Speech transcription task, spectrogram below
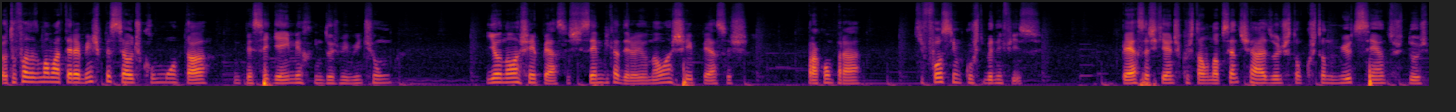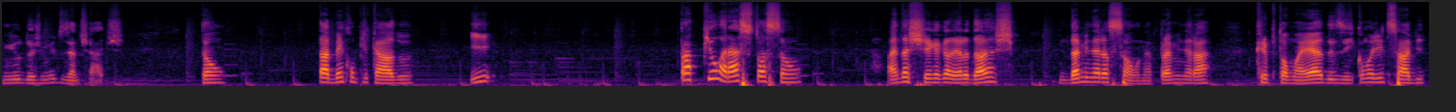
Eu estou fazendo uma matéria bem especial de como montar um PC gamer em 2021 e eu não achei peças, sem brincadeira, eu não achei peças para comprar que fossem um custo-benefício. Peças que antes custavam 900 reais, hoje estão custando 1.800, 2.000, 2.200 reais. Então, tá bem complicado. E, para piorar a situação, ainda chega a galera das, da mineração, né? Para minerar criptomoedas. E como a gente sabe,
